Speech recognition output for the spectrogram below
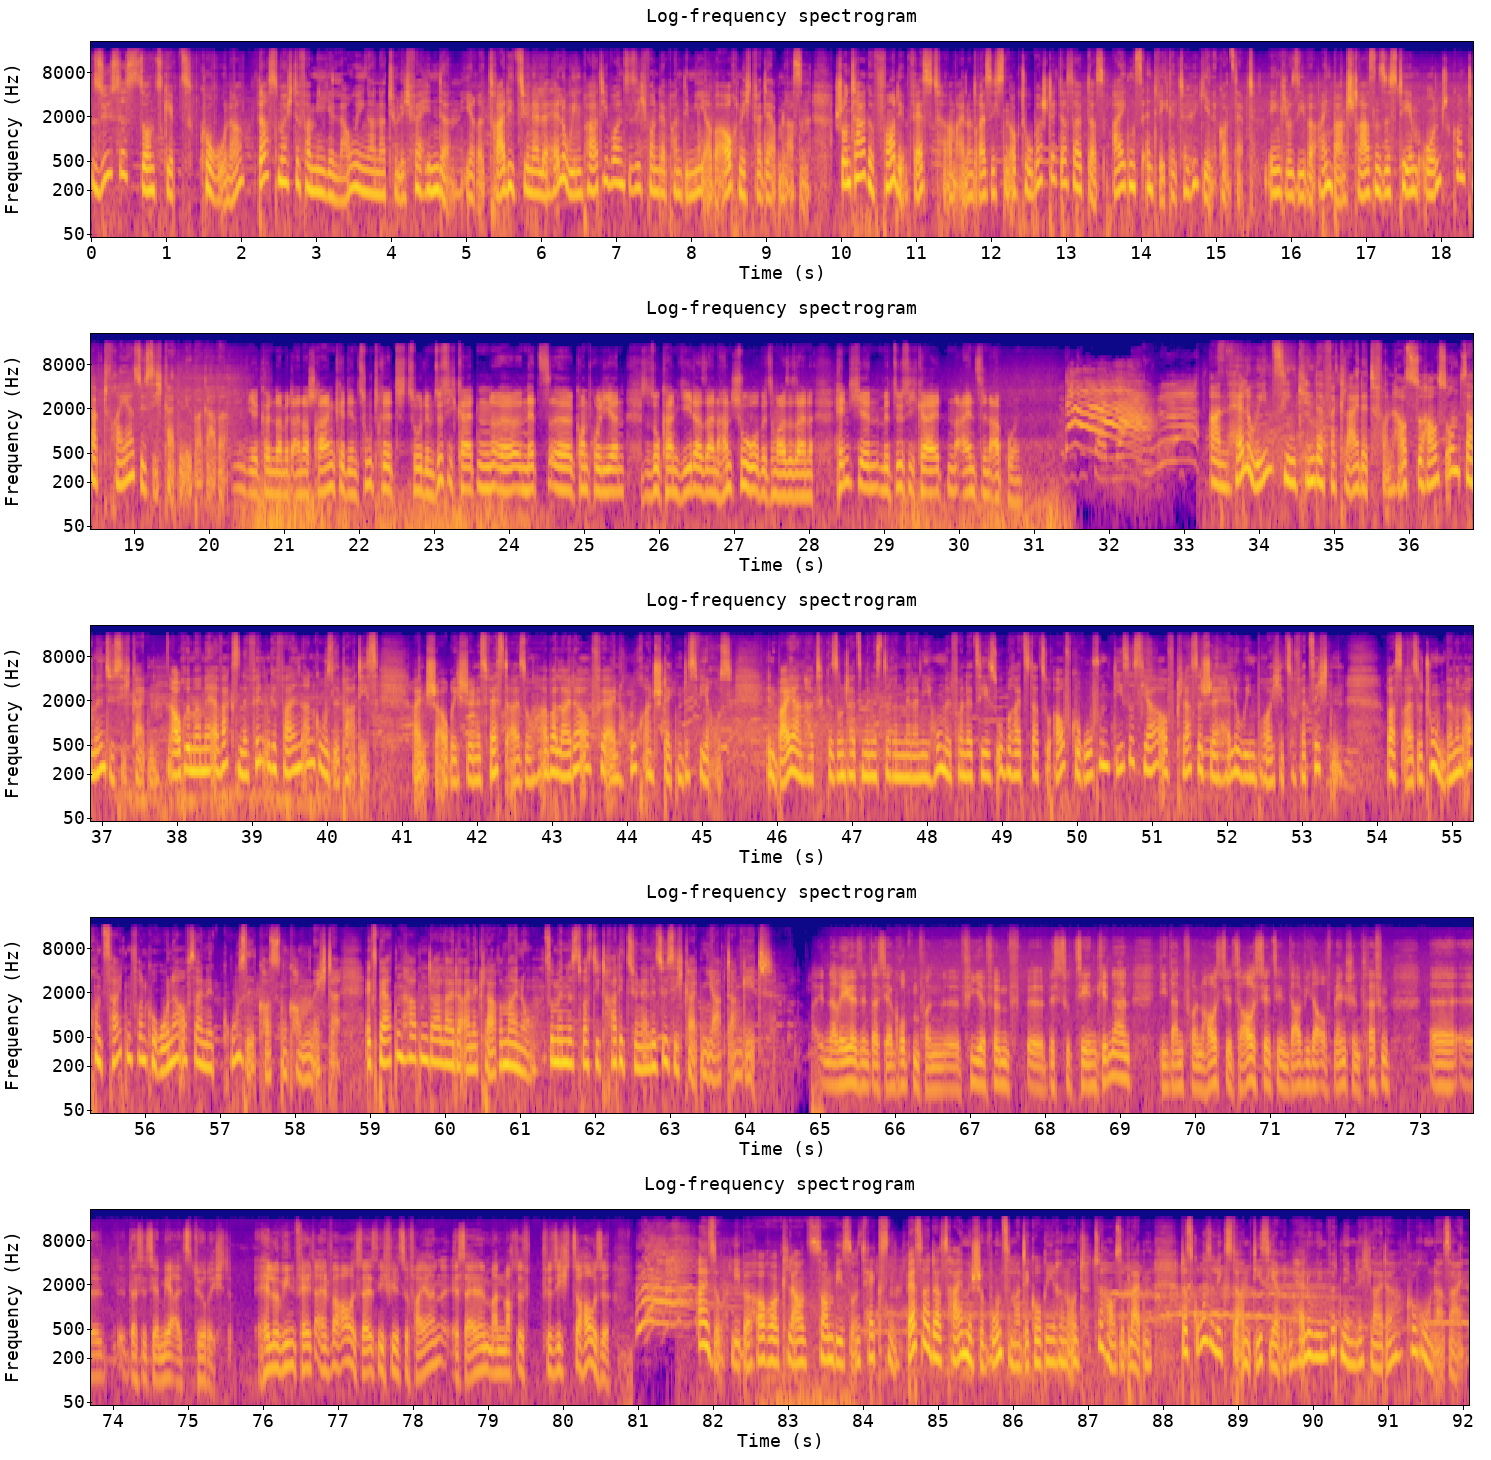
Süßes, sonst gibt's Corona. Das möchte Familie Lauinger natürlich verhindern. Ihre traditionelle Halloween-Party wollen sie sich von der Pandemie aber auch nicht verderben lassen. Schon Tage vor dem Fest, am 31. Oktober, steht deshalb das eigens entwickelte Hygienekonzept, inklusive Einbahnstraßensystem und kontaktfreier Süßigkeitenübergabe. Wir können da mit einer Schranke den Zutritt zu dem Süßigkeitennetz äh, kontrollieren. So kann jeder seinen Handschuh bzw. seine Händchen mit Süßigkeiten Weihnachten einzeln abholen. An Halloween ziehen Kinder verkleidet von Haus zu Haus und sammeln Süßigkeiten. Auch immer mehr Erwachsene finden Gefallen an Gruselpartys. Ein schaurig schönes Fest also, aber leider auch für ein hochansteckendes Virus. In Bayern hat Gesundheitsministerin Melanie Hummel von der CSU bereits dazu aufgerufen, dieses Jahr auf klassische Halloween-Bräuche zu verzichten. Was also tun, wenn man auch in Zeiten von Corona auf seine Gruselkosten kommen möchte? Experten haben da leider eine klare Meinung, zumindest was die traditionelle Süßigkeitenjagd angeht. In der Regel sind das ja Gruppen von äh, vier, fünf äh, bis zu zehn Kindern, die dann von Haustür zu Haustür ziehen, da wieder auf Menschen treffen. Äh, das ist ja mehr als töricht. Halloween fällt einfach aus, da ist nicht viel zu feiern, es sei denn, man macht es für sich zu Hause. Also, liebe Horrorclowns, Zombies und Hexen, besser das heimische Wohnzimmer dekorieren und zu Hause bleiben. Das Gruseligste am diesjährigen Halloween wird nämlich leider Corona sein.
